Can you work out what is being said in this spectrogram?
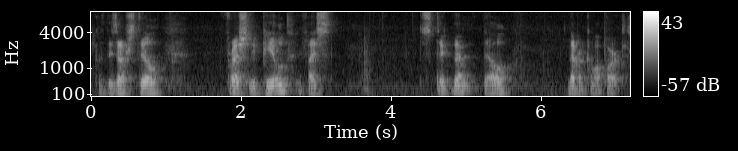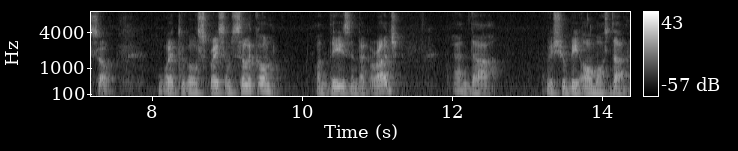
because these are still freshly peeled. If I stick them, they'll never come apart. So I'm going to go spray some silicone on these in the garage and uh, we should be almost done.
